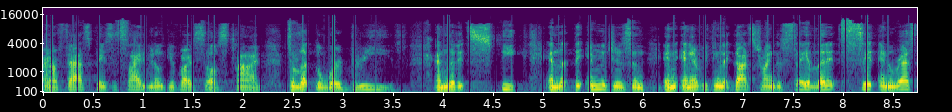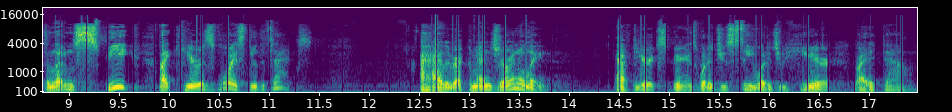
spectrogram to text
In our fast paced society, we don't give ourselves time to let the word breathe and let it speak and let the images and, and, and everything that God's trying to say, let it sit and rest and let Him speak, like hear His voice through the text. I highly recommend journaling after your experience. What did you see? What did you hear? Write it down.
